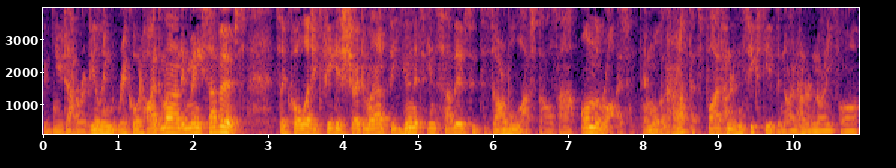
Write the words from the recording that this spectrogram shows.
with new data revealing record high demand in many suburbs. So CoreLogic figures show demand for units in suburbs with desirable lifestyles are on the rise. Now more than half, that's 560 of the 994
